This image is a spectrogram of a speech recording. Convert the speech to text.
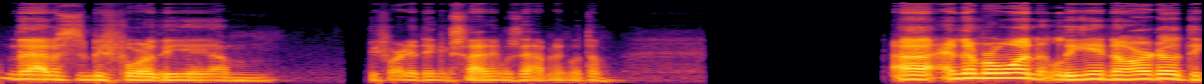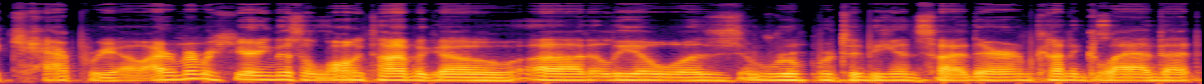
no, this is before the um before anything exciting was happening with them. Uh, and number one, Leonardo DiCaprio. I remember hearing this a long time ago uh, that Leo was rumored to be inside there. and I'm kind of glad that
